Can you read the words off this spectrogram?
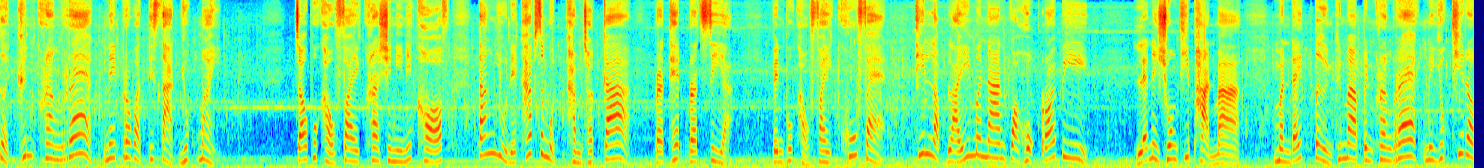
เกิดขึ้นครั้งแรกในประวัติศาสตร์ยุคใหม่ เจ้าภูเขาไฟคราชินินิคอฟ ตั้งอยู่ในคาบสมุทรคัมชอตกาประเทศรัสเซีย เป็นภูเขาไฟคู่แฝดที่หลับไหลมานานกว่า 600 ปี และในช่วงที่ผ่านมา มันได้ตื่นขึ้นมาเป็นครั้งแรกในยุคที่เรา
